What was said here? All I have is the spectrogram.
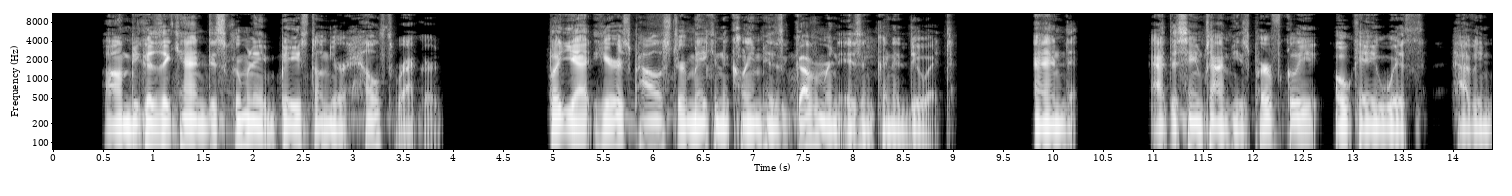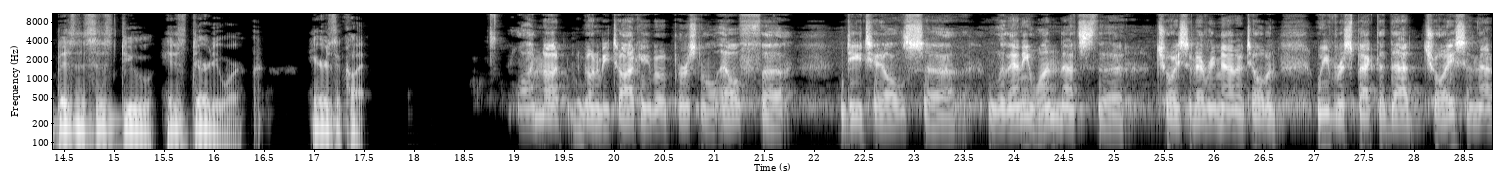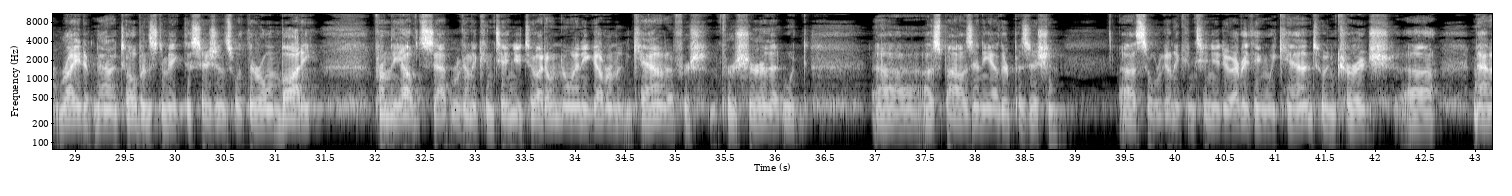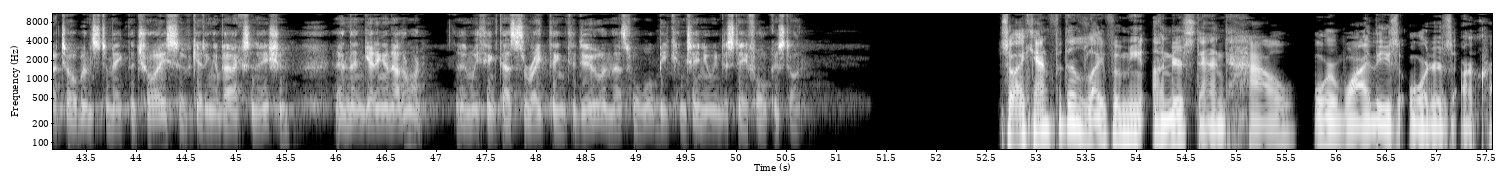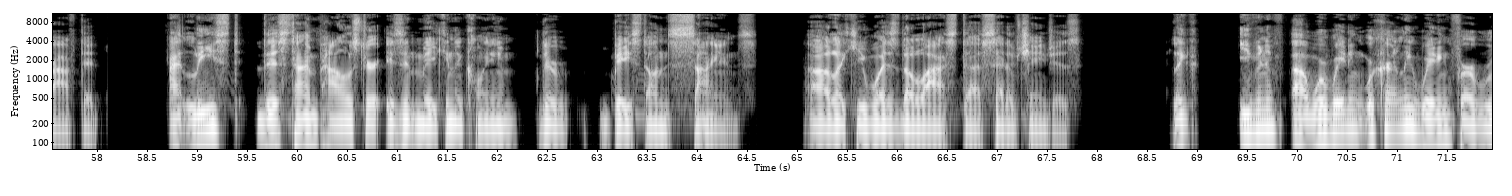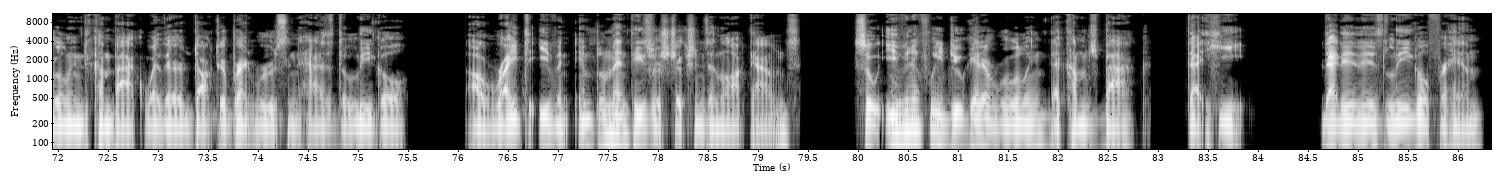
um, because they can't discriminate based on your health record. But yet, here's Pallister making the claim his government isn't going to do it. And at the same time, he's perfectly okay with having businesses do his dirty work. Here's a clip. Well, I'm not going to be talking about personal health uh, details uh, with anyone. That's the choice of every Manitoban. We've respected that choice and that right of Manitobans to make decisions with their own body. From the outset, we're going to continue to. I don't know any government in Canada for, for sure that would uh, espouse any other position. Uh, so we're going to continue to do everything we can to encourage uh, Manitobans to make the choice of getting a vaccination and then getting another one. And we think that's the right thing to do, and that's what we'll be continuing to stay focused on. So I can't for the life of me understand how or why these orders are crafted. At least this time, Pallister isn't making the claim they're based on science, uh, like he was the last uh, set of changes. Like, even if uh, we're waiting, we're currently waiting for a ruling to come back whether Dr. Brent Roussin has the legal uh, right to even implement these restrictions and lockdowns. So even if we do get a ruling that comes back that he that it is legal for him,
